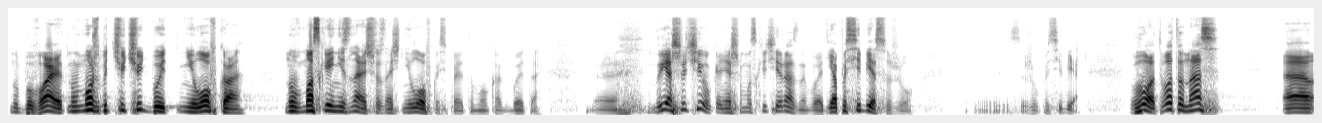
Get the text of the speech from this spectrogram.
ну бывает, ну может быть чуть-чуть будет неловко. Ну в Москве не знаю, что значит неловкость, поэтому как бы это. Э, ну я шучу, конечно, москвичи разные бывают. Я по себе сужу, э, сужу по себе. Вот, вот у нас э,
